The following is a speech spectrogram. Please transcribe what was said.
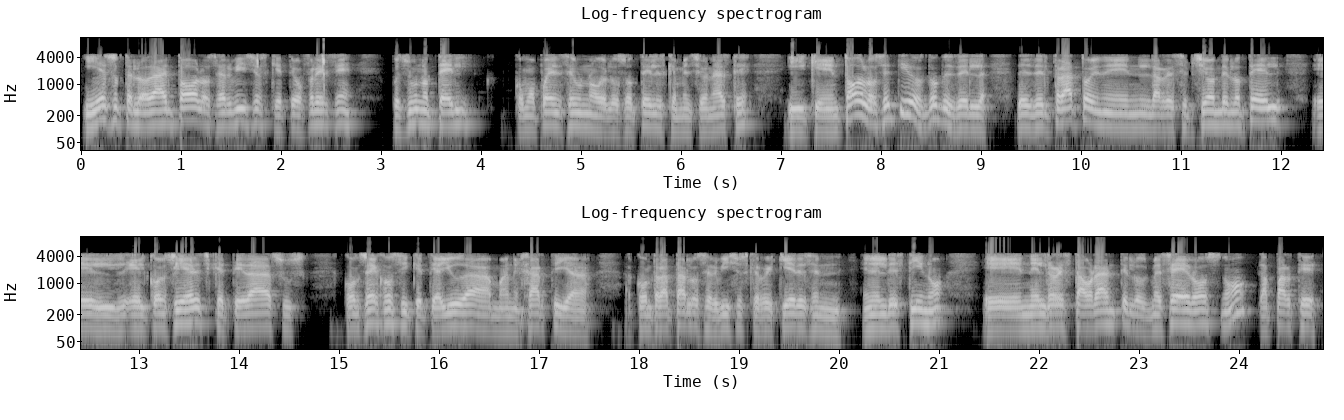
Y eso te lo da en todos los servicios que te ofrece pues un hotel, como pueden ser uno de los hoteles que mencionaste y que en todos los sentidos, ¿no? Desde el desde el trato en, la recepción del hotel, el el concierge que te da sus consejos y que te ayuda a manejarte y a, contratar los servicios que requieres en, en el destino, en el restaurante, los meseros, ¿no? La parte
